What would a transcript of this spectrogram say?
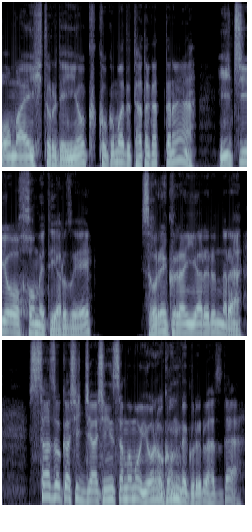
お前一人でよくここまで戦ったな。一応褒めてやるぜ。それくらいやれるんならさぞかし邪神様も喜んでくれるはずだ。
